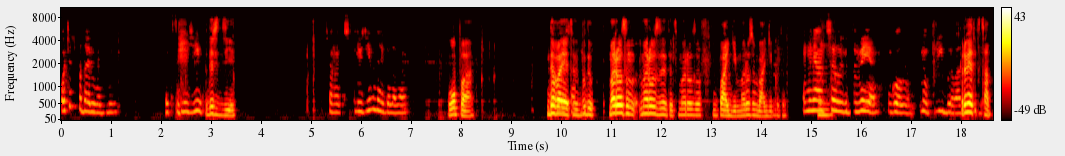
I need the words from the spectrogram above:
Хочешь подарю одну? Эксклюзив. Подожди. Самая эксклюзивная голова. Опа. Давай я самое. буду. Морозом, Мороз этот, Морозов Ваги, Морозом Ваги буду. У меня Мгм. целых две головы. Ну, три было. Привет, овца.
